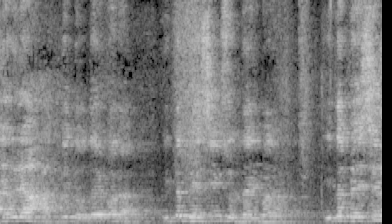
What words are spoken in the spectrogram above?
जेवल्या हात बी धुतोय बघा. इथं बेसिन सुद्धा आहे बघा. इथं बेसिन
